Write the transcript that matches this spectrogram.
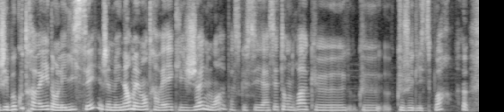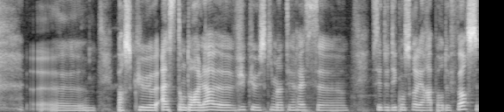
j'ai beaucoup travaillé dans les lycées. J'aime énormément travailler avec les jeunes, moi, parce que c'est à cet endroit que, que, que j'ai de l'espoir. Euh, parce que à cet endroit-là, euh, vu que ce qui m'intéresse, euh, c'est de déconstruire les rapports de force,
